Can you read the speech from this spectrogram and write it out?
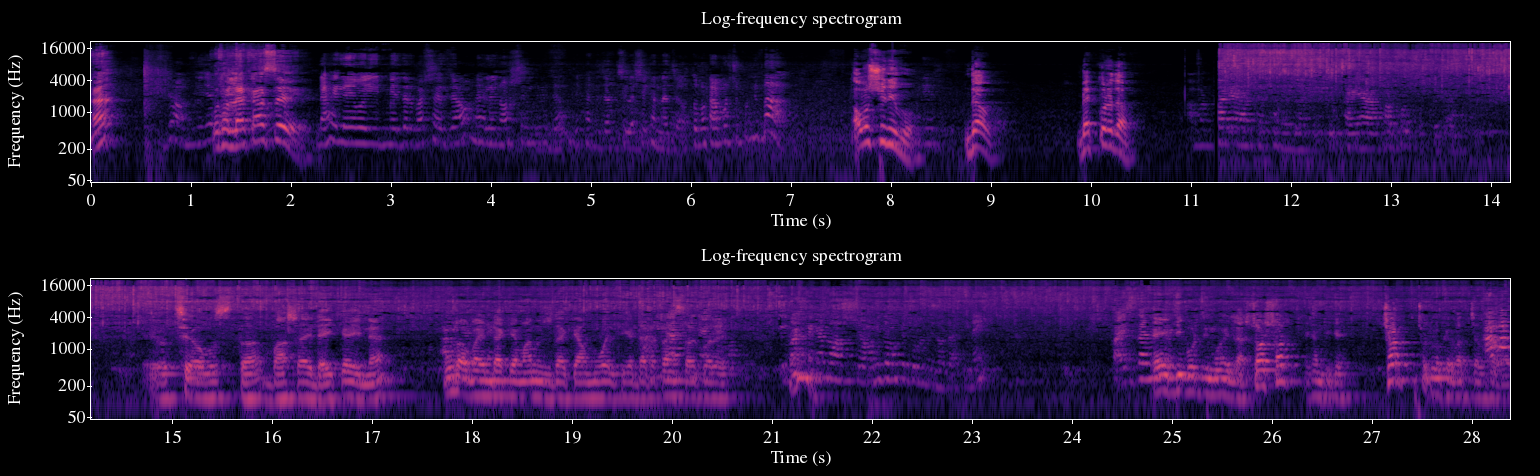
হ্যাঁ? কোথাও লেখা আছে? নাহলে ওই মেয়েদের বাসায় যাও নাহলে নরসিংদী যাও যেখানে যাচ্ছিলে সেখানে যাও। তোমার কাপড় চোপড় নিবা? অবশ্যই নিব। দাও ব্যাক করে দাও। এই হচ্ছে অবস্থা বাসায় ডাইকাই না। পুরো বাইন ডাকে মানুষ ডাকে মোবাইল থেকে ডাটা ট্রান্সফার করে। এই ডিভোর্সি মহিলা সর সর এখান থেকে। সর ছোট লোকের বাচ্চা। আমার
